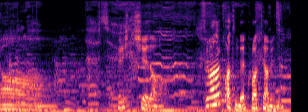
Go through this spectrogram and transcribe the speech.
야. 페리시치에다가. 쓸만할 것 같은데 크로아티아 하면은?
